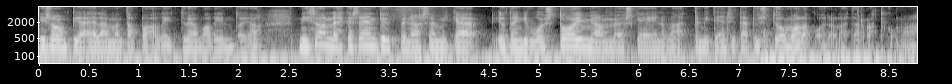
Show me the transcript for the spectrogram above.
isompia elämäntapaan liittyviä valintoja. Niin se on ehkä sen tyyppinen asia, mikä jotenkin voisi toimia myös keinona, että miten sitä pystyy omalla kohdalla lähteä ratkomaan.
